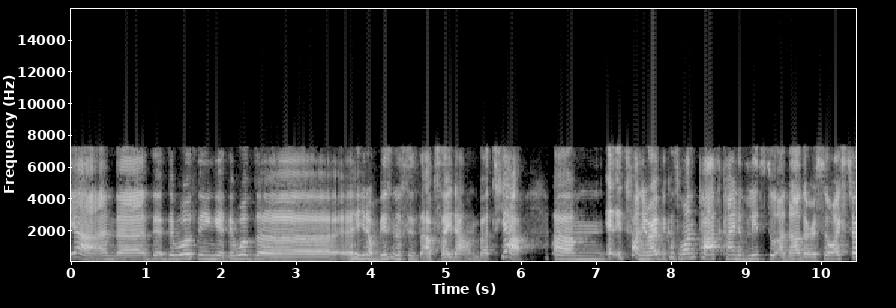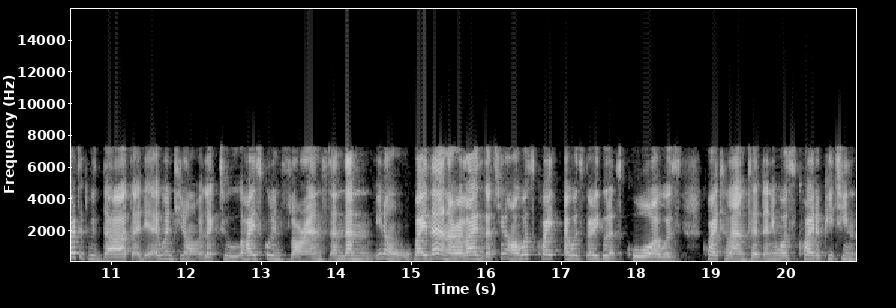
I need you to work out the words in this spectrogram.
yeah and uh, the, the whole thing the whole the you know business is upside down. But yeah um, it, it's funny right? Because one path kind of leads to another. So i started with that. I, I went you know like to high school in florence. And then you know by then i realized that you know i was quite i was very good at school. I was quite talented. And it was quite a pity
